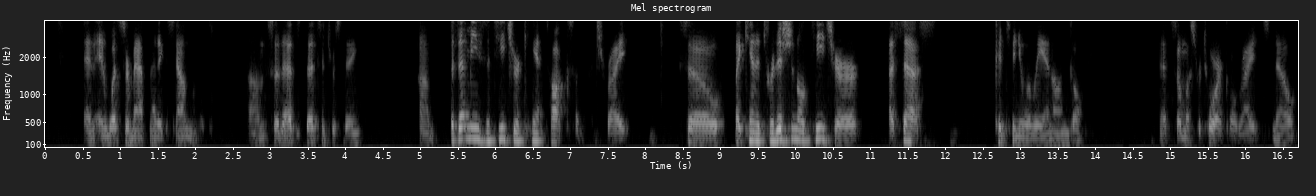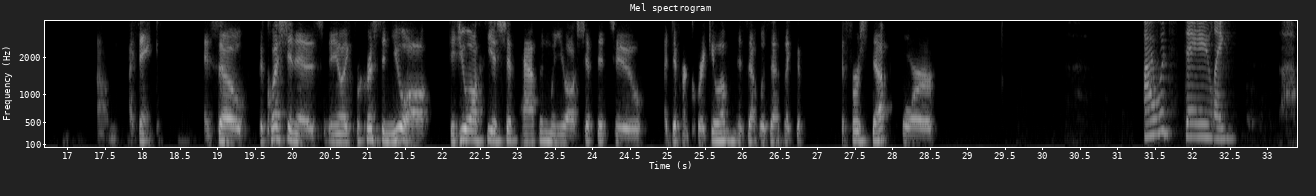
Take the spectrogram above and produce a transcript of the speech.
and, and what's their mathematics sound like um, so that's that's interesting. Um, but that means the teacher can't talk so much, right? So, like, can a traditional teacher assess continually and ongoing? That's almost rhetorical, right? no, um, I think. And so the question is, you know, like for Kristin, you all, did you all see a shift happen when you all shifted to a different curriculum? Is that was that like the the first step, or would say like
